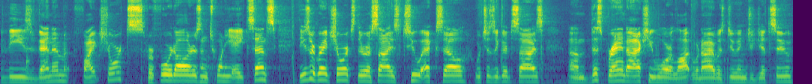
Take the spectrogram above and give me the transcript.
these Venum fight shorts for $4.28. These are great shorts. They're a size 2XL, which is a good size. Um, this brand I actually wore a lot when I was doing jiu-jitsu,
